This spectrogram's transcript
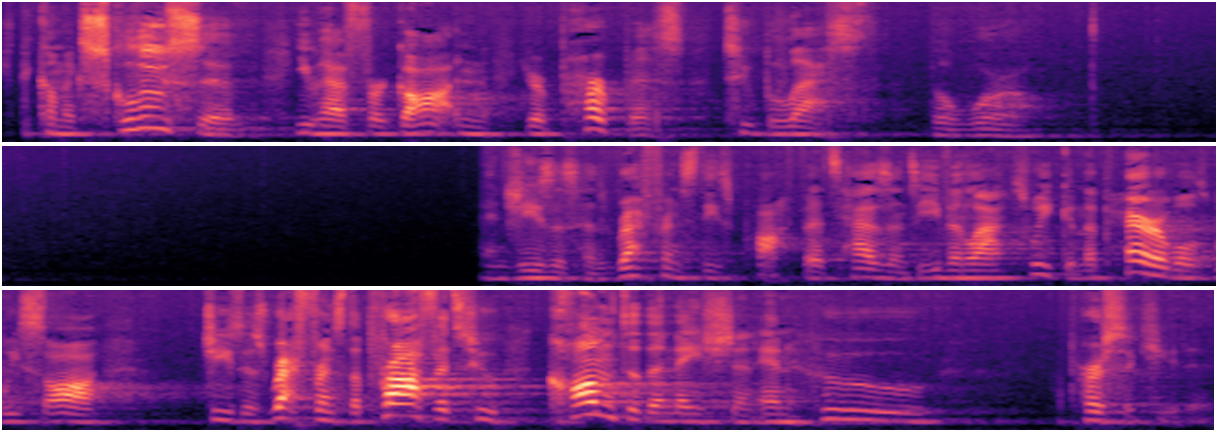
You've become exclusive. You have forgotten your purpose to bless the world. And Jesus has referenced these prophets, hasn't he? Even last week in the parables, we saw Jesus reference the prophets who come to the nation and who persecuted,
